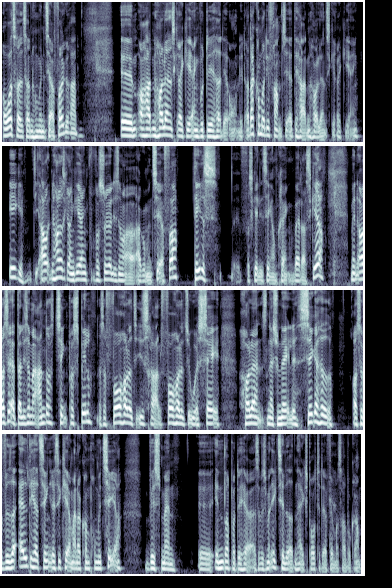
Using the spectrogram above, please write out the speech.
overtrædelse af den humanitære folkeret? Øhm, og har den hollandske regering vurderet det ordentligt. Og der kommer de frem til, at det har den hollandske regering ikke. De, den hollandske regering forsøger ligesom at argumentere for, dels øh, forskellige ting omkring, hvad der sker, men også, at der ligesom er andre ting på spil, altså forholdet til Israel, forholdet til USA, Hollands nationale sikkerhed osv. Alle de her ting risikerer man at kompromittere, hvis man øh, ændrer på det her, altså hvis man ikke tillader den her eksport til det her 35-program.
